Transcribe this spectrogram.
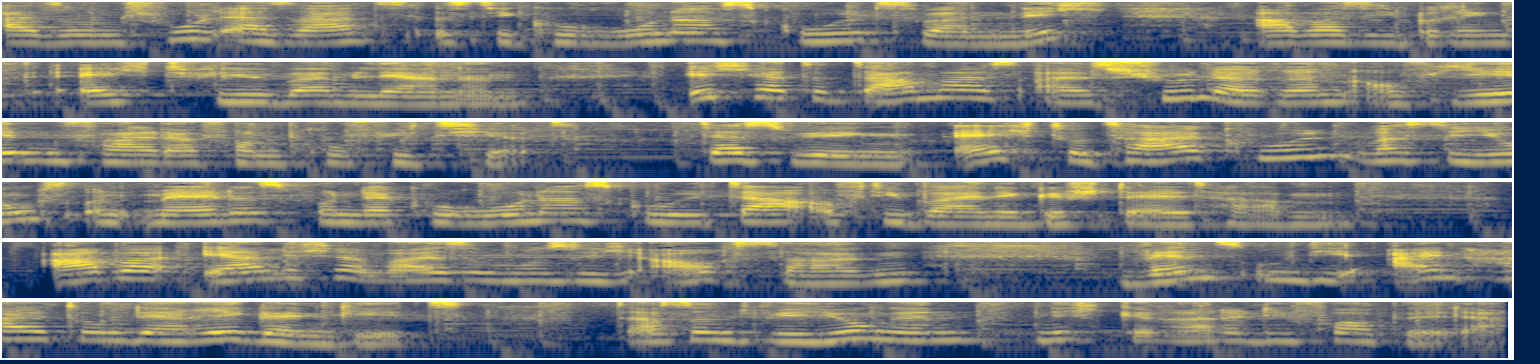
Also ein Schulersatz ist die Corona School zwar nicht, aber sie bringt echt viel beim Lernen. Ich hätte damals als Schülerin auf jeden Fall davon profitiert. Deswegen echt total cool, was die Jungs und Mädels von der Corona School da auf die Beine gestellt haben. Aber ehrlicherweise muss ich auch sagen, wenn es um die Einhaltung der Regeln geht, da sind wir Jungen nicht gerade die Vorbilder.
